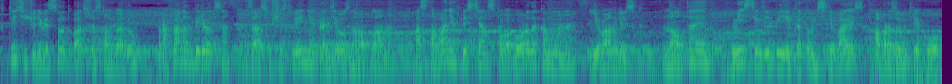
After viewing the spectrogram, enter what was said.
В 1926 году Проханов берется за осуществление грандиозного плана – основания христианского города-коммуны Евангельск. На Алтае, в месте, где Бия и Катунь сливаясь, образуют реку Обь,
